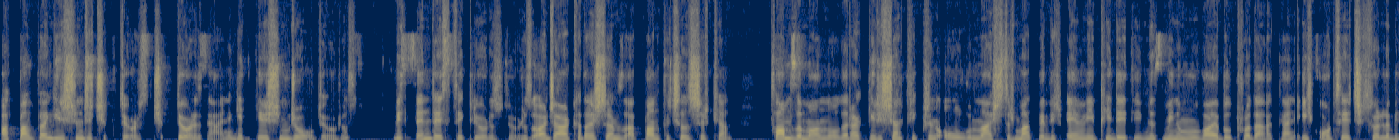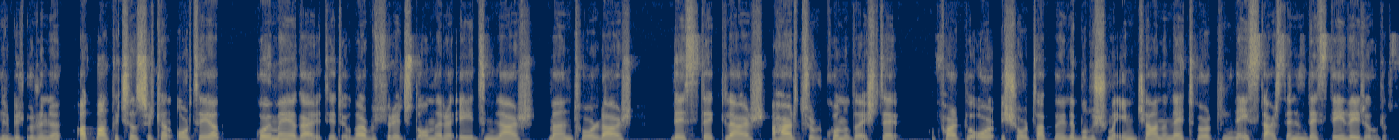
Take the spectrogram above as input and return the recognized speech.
Akbank'tan girişimci çık diyoruz. Çık diyoruz yani git girişimci ol diyoruz. Biz seni destekliyoruz diyoruz. Önce arkadaşlarımız Akbank'ta çalışırken tam zamanlı olarak girişim fikrini olgunlaştırmak ve bir MVP dediğimiz minimum viable product yani ilk ortaya çıkarılabilir bir ürünü Akbank'ta çalışırken ortaya koymaya gayret ediyorlar. Bu süreçte onlara eğitimler, mentorlar, destekler, her tür konuda işte farklı or- iş ortaklarıyla buluşma imkanı, networking ne isterseniz desteği veriyoruz.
